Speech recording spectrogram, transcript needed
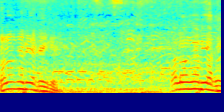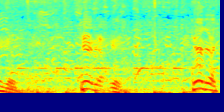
Balonla bir yak gel. Balonla bir yak gel. Gel bir yak gel. Bir yak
